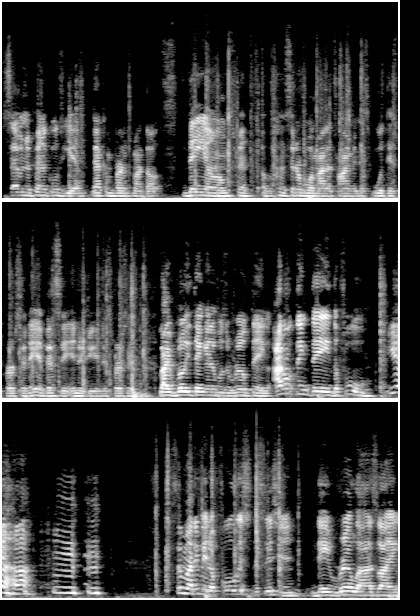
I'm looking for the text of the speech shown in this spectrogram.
Seven of Pentacles, yeah, that confirms my thoughts. They um spent a considerable amount of time in this with this person. They invested energy in this person, like really thinking it was a real thing. I don't think they the fool. Yeah, somebody made a foolish decision. They realized like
